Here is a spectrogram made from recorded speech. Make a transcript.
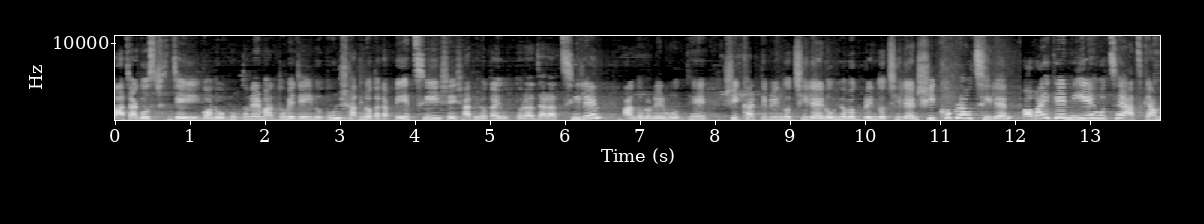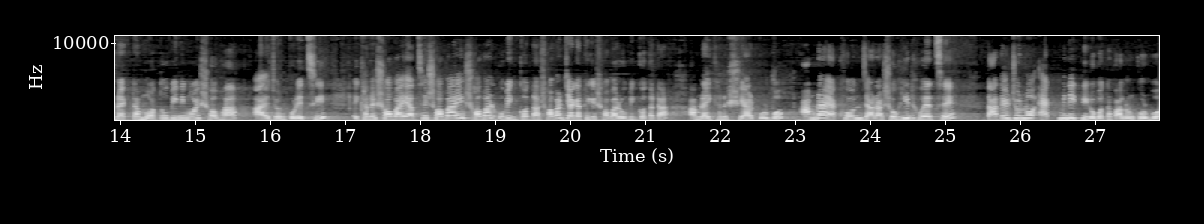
পাঁচ আগস্ট যেই গণ অভ্যুত্থানের মাধ্যমে যেই নতুন স্বাধীনতাটা পেয়েছি, সেই স্বাধীনতায় উত্তরা যারা ছিলেন, আন্দোলনের মধ্যে শিক্ষার্থীবৃন্দ ছিলেন, অভিভাবকবৃন্দ ছিলেন, শিক্ষকরাও ছিলেন, সবাইকে নিয়ে হচ্ছে আজকে আমরা একটা মত বিনিময় সভা আয়োজন করেছি। এখানে সবাই আছে, সবাই সবার অভিজ্ঞতা, সবার জায়গা থেকে সবার অভিজ্ঞতাটা আমরা এখানে শেয়ার করব। আমরা এখন যারা শহীদ হয়েছে তাদের জন্য এক মিনিট নিরবতা পালন করব।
